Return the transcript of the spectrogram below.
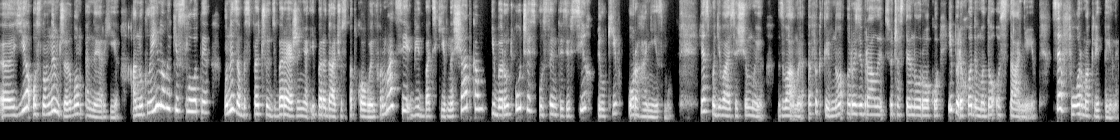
е, є основним джерелом енергії, а нуклеїнові кислоти вони забезпечують збереження і передачу спадкової інформації від батьків нащадкам і беруть участь у синтезі всіх білків організму. Я сподіваюся, що ми з вами ефективно розібрали цю частину уроку і переходимо до останньої. Це форма клітини.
